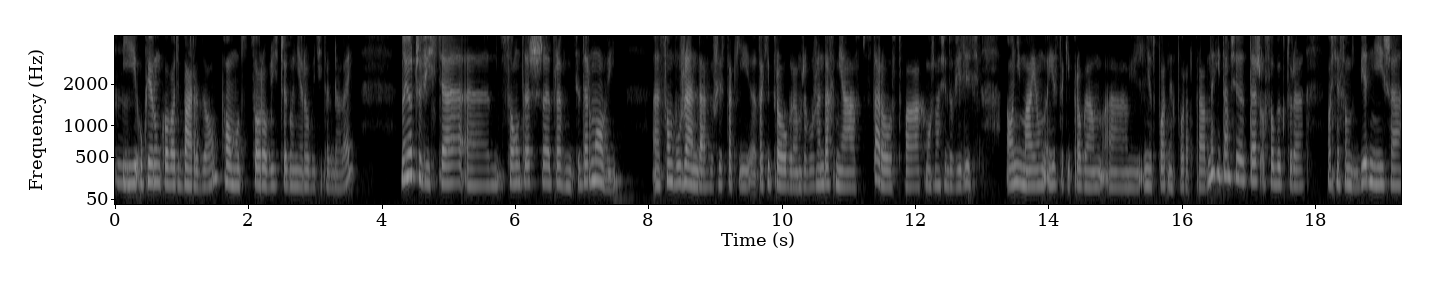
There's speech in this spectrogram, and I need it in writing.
Mm. i ukierunkować bardzo, pomóc co robić, czego nie robić i tak dalej. No i oczywiście są też e, prawnicy darmowi. E, Są w urzędach, już jest taki, taki program, że w urzędach miast, w starostwach można się dowiedzieć, oni mają, jest taki program nieodpłatnych porad prawnych i tam się też osoby, które właśnie są biedniejsze,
